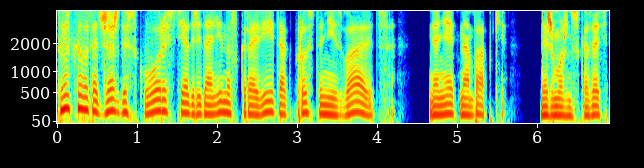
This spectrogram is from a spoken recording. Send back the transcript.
Только вот от жажды скорости, адреналина в крови так просто не избавиться, гонять на бабки. Даже, можно сказать,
